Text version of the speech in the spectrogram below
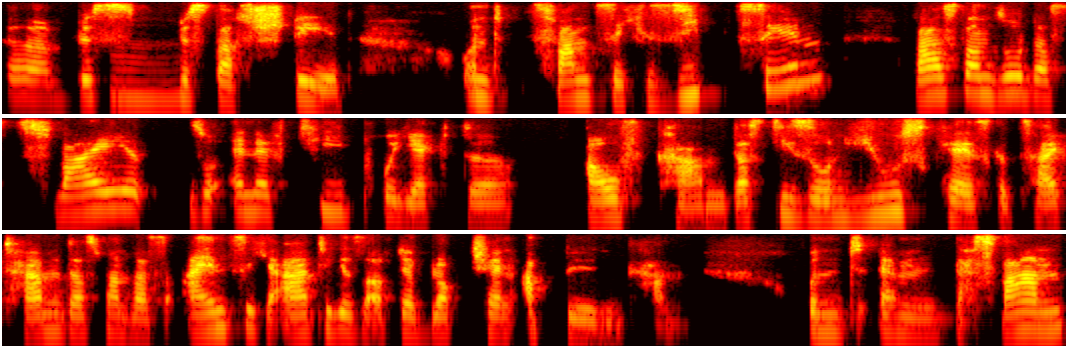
äh, bis, mhm. bis das steht. Und 2017 war es dann so, dass zwei so NFT-Projekte aufkamen, dass die so ein Use Case gezeigt haben, dass man was Einzigartiges auf der Blockchain abbilden kann. Und ähm, das waren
